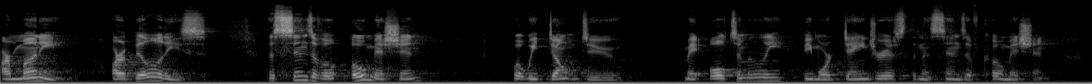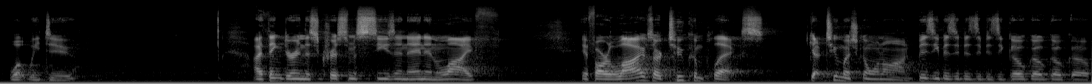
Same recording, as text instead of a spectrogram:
our money, our abilities? The sins of omission, what we don't do, may ultimately be more dangerous than the sins of commission, what we do. I think during this Christmas season and in life, if our lives are too complex, got too much going on, busy, busy, busy, busy, go, go, go, go,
